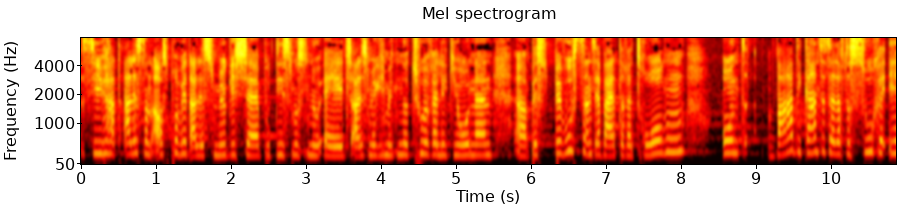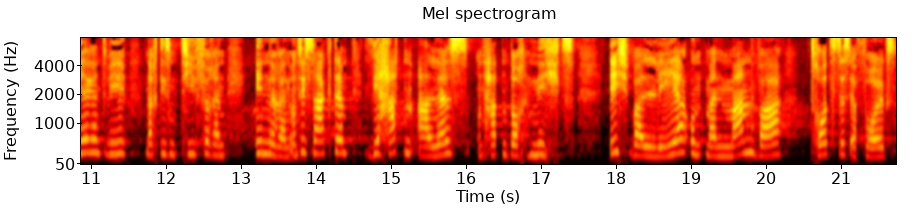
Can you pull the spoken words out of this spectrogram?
sie hat alles dann ausprobiert, alles Mögliche, Buddhismus, New Age, alles Mögliche mit Naturreligionen, äh, bewusstseinserweitere Drogen. Und war die ganze Zeit auf der Suche irgendwie nach diesem tieferen Inneren. Und sie sagte, wir hatten alles und hatten doch nichts. Ich war leer und mein Mann war trotz des Erfolgs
